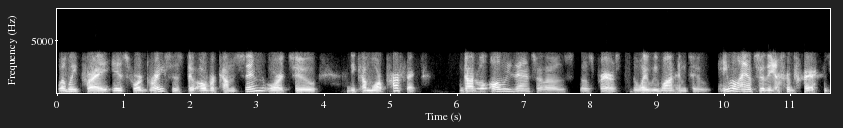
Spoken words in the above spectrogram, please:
when we pray is for graces to overcome sin or to become more perfect, God will always answer those those prayers the way we want Him to. He will answer the other prayers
